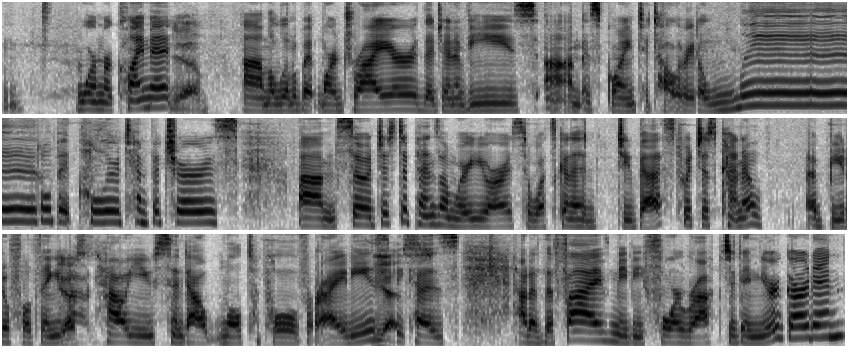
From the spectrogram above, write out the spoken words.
um, warmer climate. Yeah. um, a little bit more drier. The Genovese um, is going to tolerate a little bit cooler temperatures. Um, so it just depends on where you are as to what's going to do best, which is kind of a beautiful thing yes. about how you send out multiple varieties yes. because out of the five, maybe four rocked it in your garden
